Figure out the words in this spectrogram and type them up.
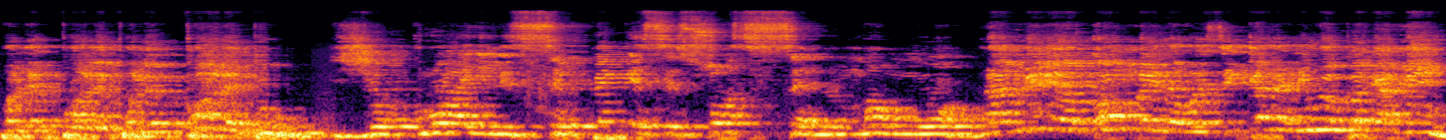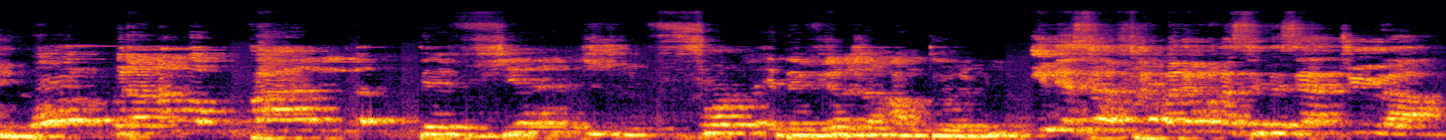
polepole polepole tu Je crois il se peut que ce soit seulement moi. inawezekana mpaka mie Oh, Branham parle des vierges folles et des vierges endormies. ile saa frère bale wanasemezea juu ya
